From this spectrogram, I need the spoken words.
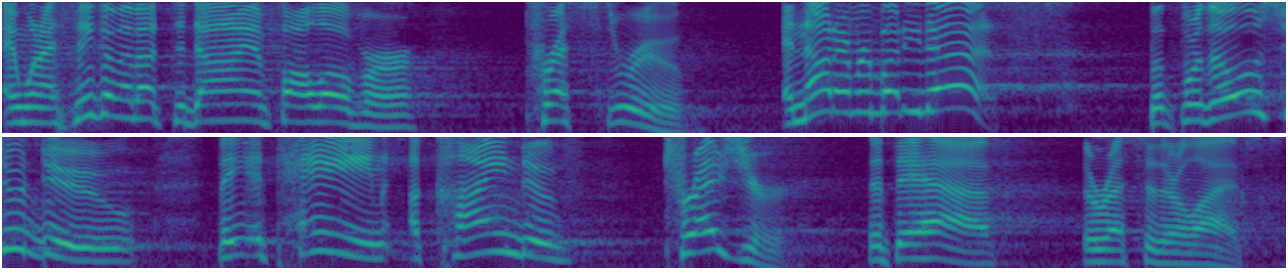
and when I think I'm about to die and fall over, press through? And not everybody does. But for those who do, they attain a kind of treasure that they have the rest of their lives.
